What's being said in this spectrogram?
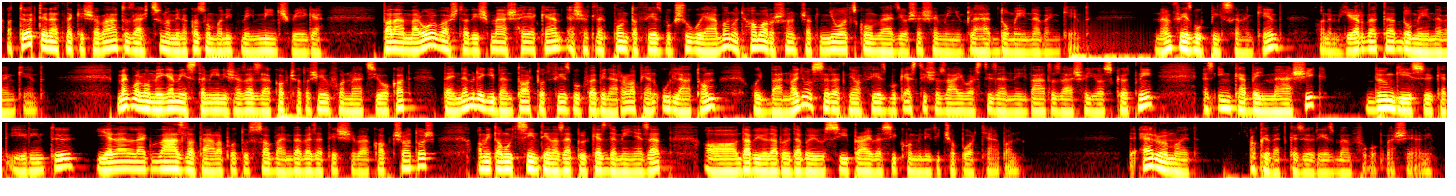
A történetnek és a változás cunaminak azonban itt még nincs vége. Talán már olvastad is más helyeken, esetleg pont a Facebook súgójában, hogy hamarosan csak 8 konverziós eseményünk lehet domain nevenként. Nem Facebook pixelenként, hanem hirdetett domain nevenként. Megvaló még emésztem én is az ezzel kapcsolatos információkat, de egy nemrégiben tartott Facebook webinár alapján úgy látom, hogy bár nagyon szeretné a Facebook ezt is az iOS 14 változásaihoz kötni, ez inkább egy másik, böngészőket érintő, jelenleg vázlatállapotú szabvány bevezetésével kapcsolatos, amit amúgy szintén az Apple kezdeményezett a WWWC Privacy Community csoportjában. De erről majd a következő részben fogok mesélni.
